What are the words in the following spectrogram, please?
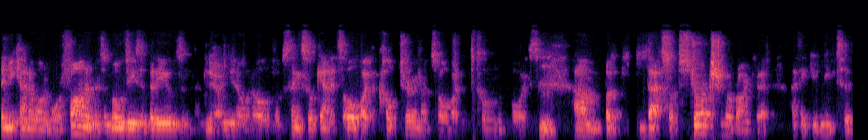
then you kind of want it more fun and there's emojis and videos and, and, Yeah. and, you know and all of those things. So again, it's all about the culture and it's all about the tone of voice. Mm. Um, but that sort of structure around it, I think you need to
